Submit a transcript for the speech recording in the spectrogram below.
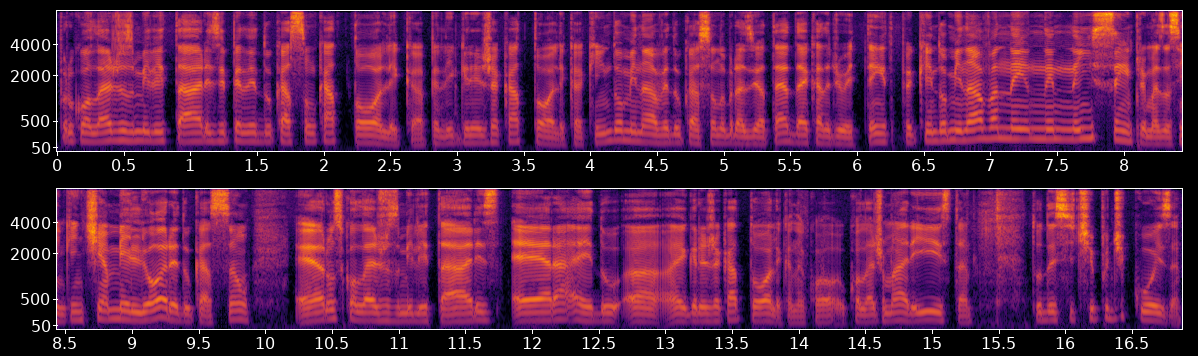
por colégios militares e pela educação católica, pela igreja católica. Quem dominava a educação no Brasil até a década de 80, quem dominava nem, nem, nem sempre, mas assim, quem tinha melhor educação eram os colégios militares, era a, edu, a, a igreja católica, né, o colégio marista, todo esse tipo de coisa.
